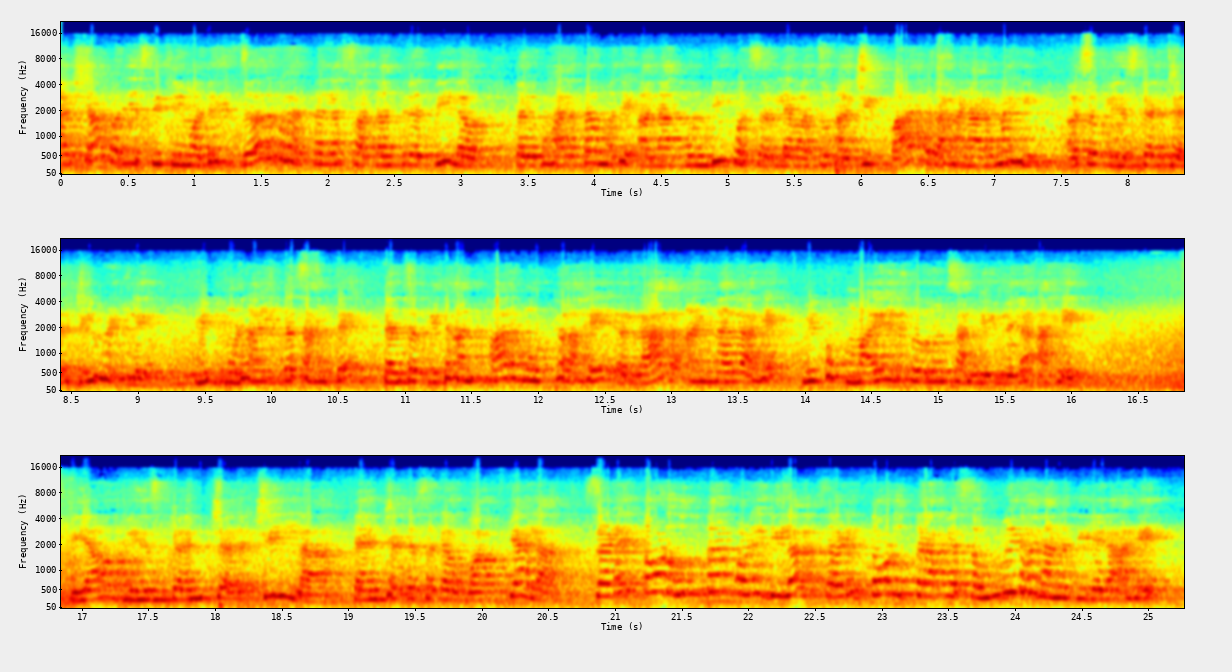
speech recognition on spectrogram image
अशा परिस्थितीमध्ये जर भारताला स्वातंत्र्य दिलं तर भारतामध्ये अनाकुंदी पसरल्या वाचून अजिबात राहणार नाही असं विन्स्टन चर्चिल म्हटले. मी पुन्हा एकदा सांगते त्यांचं विधान फार मोठं आहे राग आणणार आहे. मी खूप माइल्ड करून सांगितलेलं आहे. या विन्स्टन चर्चिलला त्यांच्या त्या सगळ्या वाक्याला सडेतोड उत्तर कोणी दिलं? सडेतोड उत्तर आपल्या संविधानानं दिलेलं आहे.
